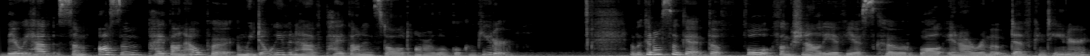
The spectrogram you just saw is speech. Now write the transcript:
there we have some awesome Python output and we don't even have Python installed on our local computer. And we can also get the full functionality of VS Code while in our remote dev container.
